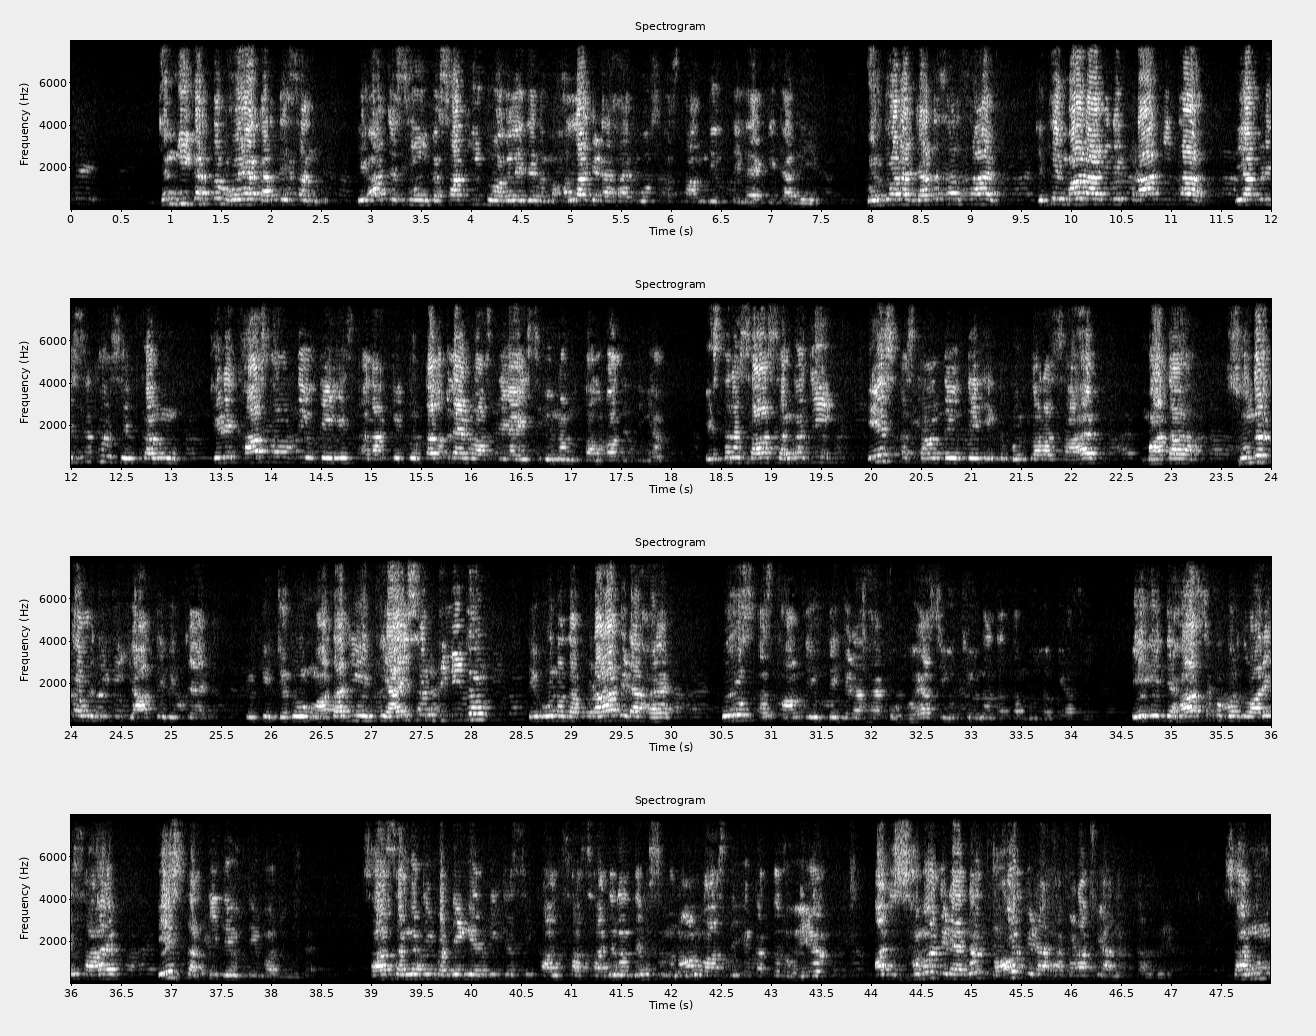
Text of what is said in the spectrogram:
ਜੰਗੀ ਕਰਤਬ ਹੋਇਆ ਕਰਦੇ ਸਨ, ਤੇ ਅੱਜ ਅਸੀਂ ਵਿਸਾਖੀ ਤੋਂ ਅਗਲੇ ਦਿਨ ਮਹੱਲਾ ਜਿਹੜਾ ਹੈ, ਉਸ ਸਥਾਨ ਦੇ ਉੱਤੇ ਲੈ ਕੇ ਜਾਂਦੇ ਹਾਂ। ਗੁਰਦੁਆਰਾ ਜੱਟਸਰ ਸਾਹਿਬ, ਜਿੱਥੇ ਮਹਾਰਾਜ ਨੇ ਪੜਾਅ ਕੀਤਾ ਤੇ ਆਪਣੇ ਸਿੱਖਾਂ ਸੇਵਕਾਂ ਨੂੰ, ਜਿਹੜੇ ਖਾਸ ਤੌਰ ਤੇ ਉੱਤੇ ਇਸ ਇਲਾਕੇ ਤੋਂ ਤਲਬ ਲੈਣ ਵਾਸਤੇ ਆਏ ਸੀ, ਉਹਨਾਂ ਨੂੰ ਤਲਬਾ ਦਿੱਤੀਆਂ। ਇਸ ਤਰ੍ਹਾਂ ਸਾਧ ਸੰਗਤ ਜੀ ਇਸ ਅਸਥਾਨ ਦੇ ਉੱਤੇ ਇੱਕ ਗੁਰਦੁਆਰਾ ਸਾਹਿਬ ਮਾਤਾ ਸੁੰਦਰ ਕੌਰ ਜੀ ਦੀ ਯਾਦ ਦੇ ਵਿੱਚ ਹੈ, ਕਿਉਂਕਿ ਜਦੋਂ ਮਾਤਾ ਜੀ ਇੱਥੇ ਆਏ ਸਨ ਦਿੱਲੀ ਤੋਂ, ਤੇ ਉਹਨਾਂ ਦਾ ਪੜਾਅ ਜਿਹੜਾ ਹੈ, ਉਸ ਸਥਾਨ ਦੇ ਉੱਤੇ ਜਿਹੜਾ ਹੈ, ਉਹ ਹੋਇਆ ਸੀ, ਉੱਥੇ ਉਹਨਾਂ ਦਾ ਤੰਬੂ ਲੱਗਿਆ ਸੀ। ਇਹ ਇਤਿਹਾਸਕ ਗੁਰਦੁਆਰੇ ਸਾਹਿਬ ਇਸ ਧਰਤੀ ਦੇ ਉੱਤੇ ਮੌਜੂਦ ਹੈ। ਸਾਧ ਸੰਗਤ ਦੀ ਵੱਡੀ ਗਿਣਤੀ ਚ ਅਸੀਂ ਖਾਲਸਾ ਸਾਜਣਾ ਦਿਵਸ ਮਨਾਉਣ ਵਾਸਤੇ ਇਕੱਤਰ ਹੋਏ ਆ ਅੱਜ ਸਮਾਂ ਜਿਹੜਾ ਹੈ ਨਾ, ਦੌਰ ਜਿਹੜਾ ਹੈ, ਬੜਾ ਭਿਆਨਕ ਚੱਲ ਰਿਹਾ ਸਾਨੂੰ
